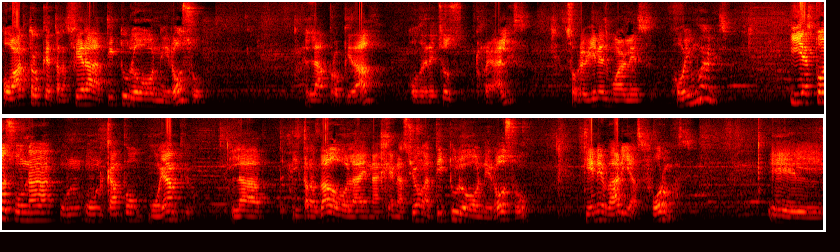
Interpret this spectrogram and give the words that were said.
o acto que transfiera a título oneroso la propiedad o derechos reales sobre bienes muebles o inmuebles. Y esto es una, un, campo muy amplio. La, el traslado o la enajenación a título oneroso tiene varias formas. El,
